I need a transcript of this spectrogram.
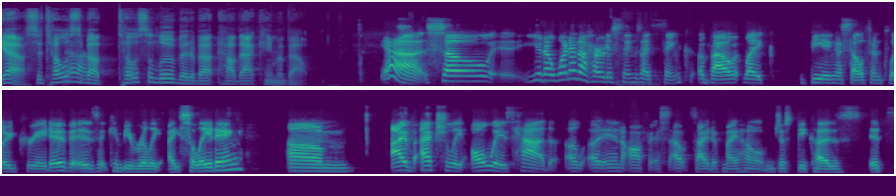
Yeah. So tell us Yeah. about tell us a little bit about how that came about. Yeah. So, eh, you know, one of the hardest things I think about like being a self-employed creative is it can be really isolating. Um, I've actually always had a, a, an office outside of my home just because it's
